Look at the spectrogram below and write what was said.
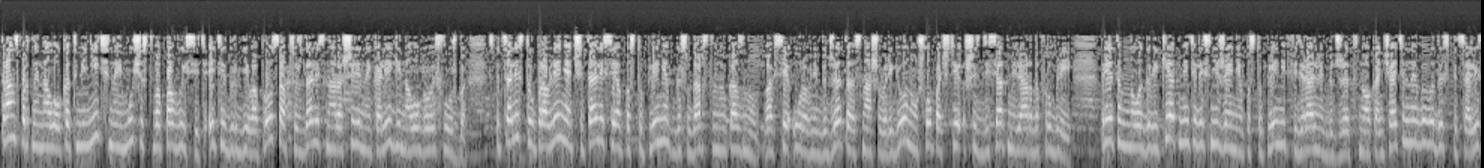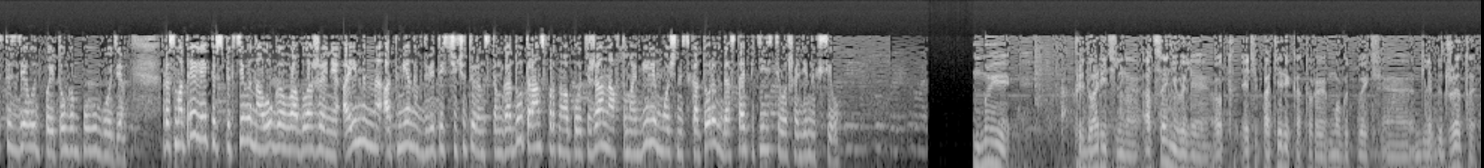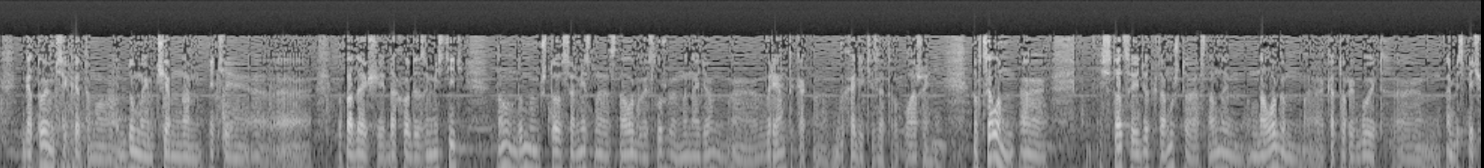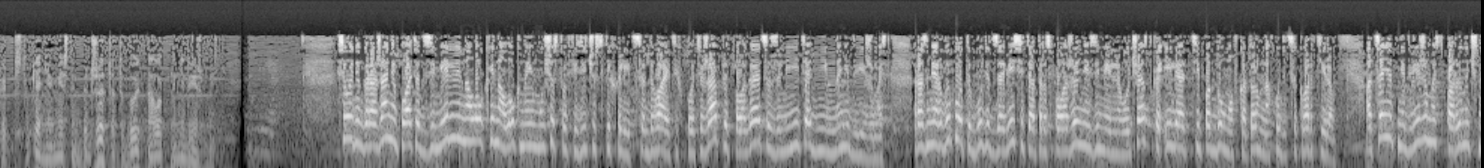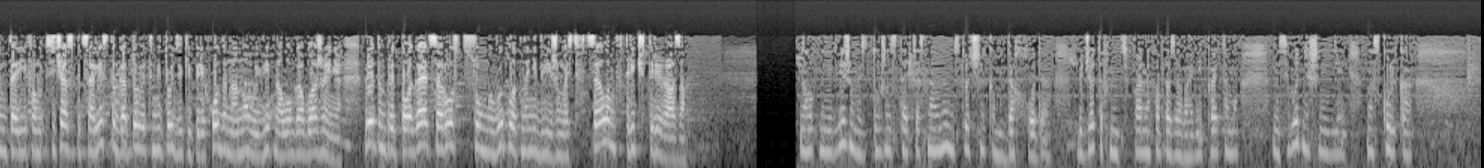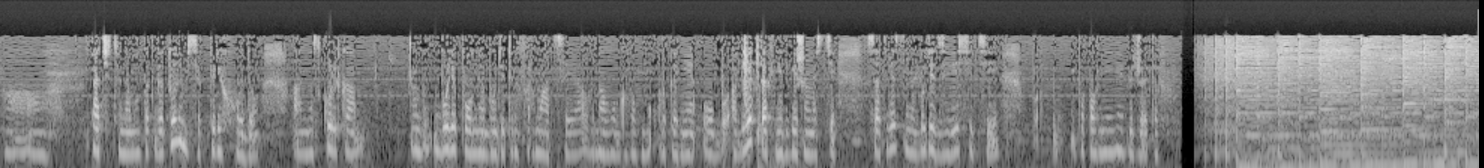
Транспортный налог отменить, на имущество повысить. Эти и другие вопросы обсуждались на расширенной коллегии налоговой службы. Специалисты управления отчитались и о поступлениях в государственную казну. Во все уровни бюджета с нашего региона ушло почти 60 миллиардов рублей. При этом налоговики отметили снижение поступлений в федеральный бюджет, но окончательные выводы специалисты сделают по итогам полугодия. Рассмотрели и перспективы налогового обложения, а именно отмены в 2014 году транспортного платежа на автомобили, мощность которых до 150 150 лошадиных сил. Мы предварительно оценивали вот эти потери, которые могут быть э, для бюджета, готовимся к этому, думаем, чем нам эти э, выпадающие доходы заместить. Ну, думаем, что совместно с налоговой службой мы найдем э, варианты, как нам выходить из этого положения. Но в целом ситуация идет к тому, что основным налогом, который будет обеспечивать поступление в местный бюджет, это будет налог на недвижимость. Сегодня горожане платят земельный налог и налог на имущество физических лиц. Два этих платежа предполагается заменить одним на недвижимость. Размер выплаты будет зависеть от расположения земельного участка или от типа дома, в котором находится квартира. Оценят недвижимость по рыночным тарифам. Сейчас специалисты готовят методики перехода на новый вид налогообложения. При этом предполагается рост суммы выплат на недвижимость в целом в 3-4 раза. Налог на недвижимость должен стать основным источником дохода бюджетов муниципальных образований. Поэтому на сегодняшний день, насколько э, качественно мы подготовимся к переходу, а насколько более полная будет информация в налоговом органе об объектах недвижимости, соответственно, будет зависеть и пополнение бюджетов.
